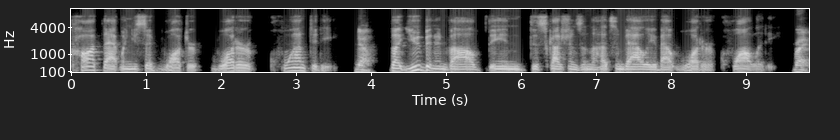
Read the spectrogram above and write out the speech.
caught that when you said water water quantity. No. But you've been involved in discussions in the Hudson Valley about water quality. Right.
